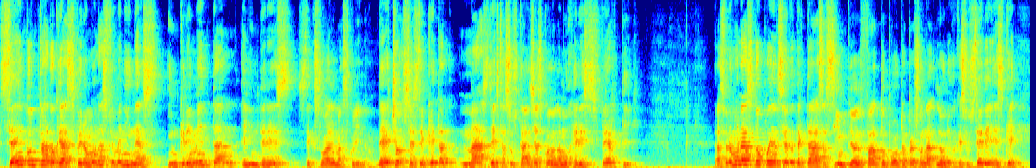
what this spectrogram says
Se ha encontrado que las feromonas femeninas incrementan el interés sexual masculino. De hecho, se secretan más de estas sustancias cuando la mujer es fértil. Las feromonas no pueden ser detectadas a simple olfato por otra persona. Lo único que sucede es que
